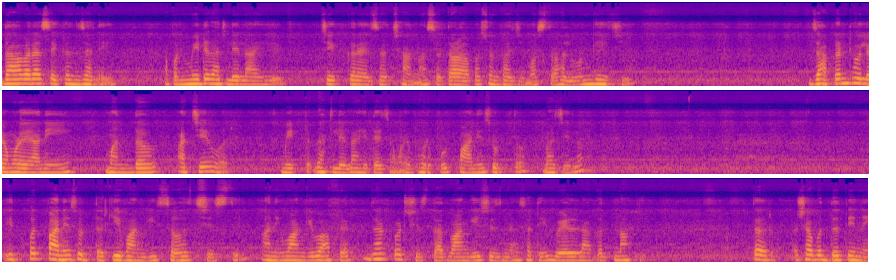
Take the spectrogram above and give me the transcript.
दहा बारा सेकंद झाले. आपण मीठ घातलेलं आहे. चेक करायचं छान असं तळापासून भाजी मस्त हलवून घ्यायची. झाकण ठेवल्यामुळे आणि मंद आचेवर मीठ घातलेलं आहे त्याच्यामुळे भरपूर पाणी सुटतं भाजीला. इतपत पाणी सुटतं की वांगी सहज शिजतील आणि वांगी वाफेर झटपट शिजतात. वांगी शिजण्यासाठी वेळ लागत नाही. तर अशा पद्धतीने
